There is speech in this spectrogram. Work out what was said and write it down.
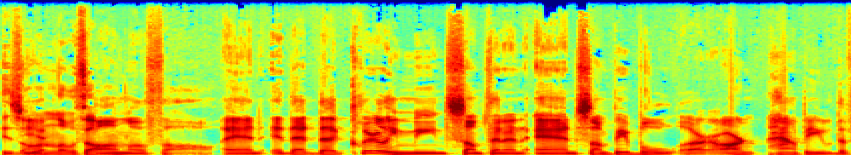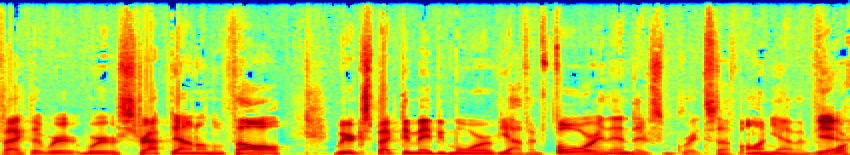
is on Lothal. On Lothal, and it- that that clearly means something. And, and some people are, aren't happy with the fact that we're we're strapped down on Lothal. We're expecting maybe more of Yavin Four, and, and there's some great stuff on Yavin Yeah. Four.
